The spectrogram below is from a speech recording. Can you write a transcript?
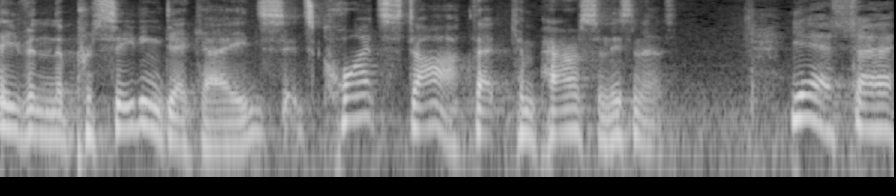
even the preceding decades, it's quite stark, that comparison, isn't it? Yes, uh,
